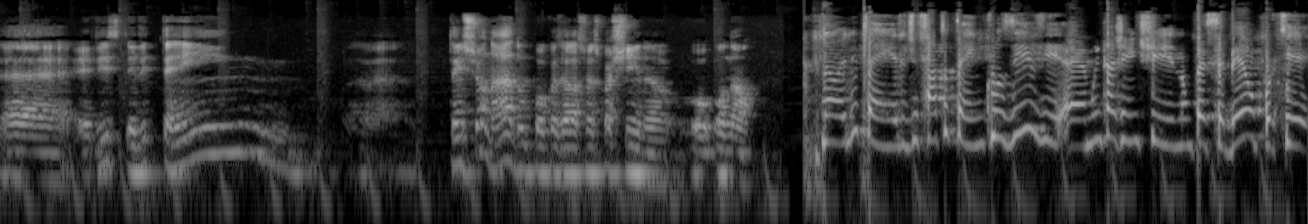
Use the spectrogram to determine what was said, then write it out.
é, ele, ele tem é, tensionado um pouco as relações com a China, ou, ou não? Não, ele tem, ele de fato tem. Inclusive, é, muita gente não percebeu porque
